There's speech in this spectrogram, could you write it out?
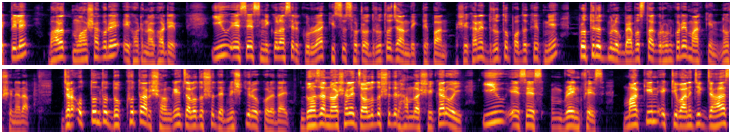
এপ্রিলে ভারত মহাসাগরে এ ঘটনা ঘটে। ইউএসএস নিকোলাসের ক্রুরা কিছু ছোট দ্রুত যান দেখতে পান। সেখানে দ্রুত পদক্ষেপ নিয়ে প্রতিরোধমূলক ব্যবস্থা গ্রহণ করে মার্কিন নৌসেনারা, যারা অত্যন্ত দক্ষতার সঙ্গে জলদস্যুদের নিষ্ক্রিয় করে দেয়। দু হাজার নয় সালে জলদস্যুদের হামলা শিকার ওই ইউএসএস ব্রেনফেস মার্কিন একটি বাণিজ্যিক জাহাজ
